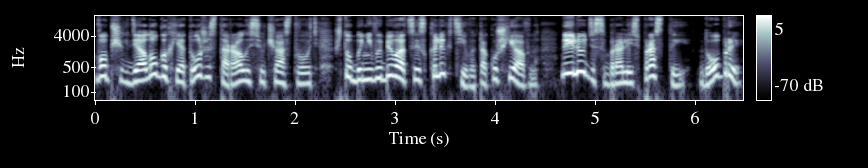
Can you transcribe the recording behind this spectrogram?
В общих диалогах я тоже старалась участвовать, чтобы не выбиваться из коллектива, так уж явно. Да и люди собрались простые, добрые.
